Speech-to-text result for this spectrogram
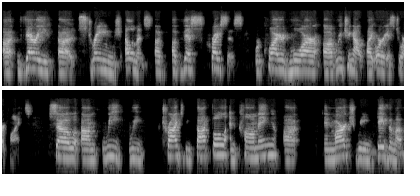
uh, very uh, strange elements of, of this crisis required more uh, reaching out by Aureus to our clients. So um, we we tried to be thoughtful and calming. Uh, in March, we gave them a,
